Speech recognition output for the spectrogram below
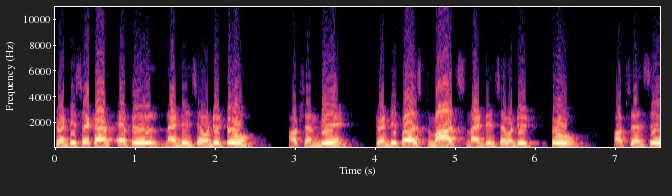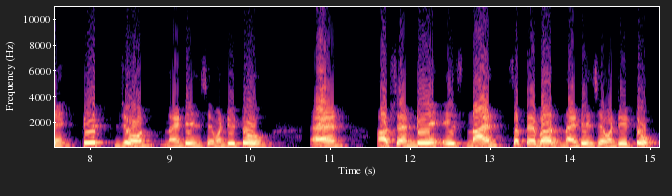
22nd April 1972 option B 21st March 1972 Option C 5th June 1972 and option D is 9th September 1972.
